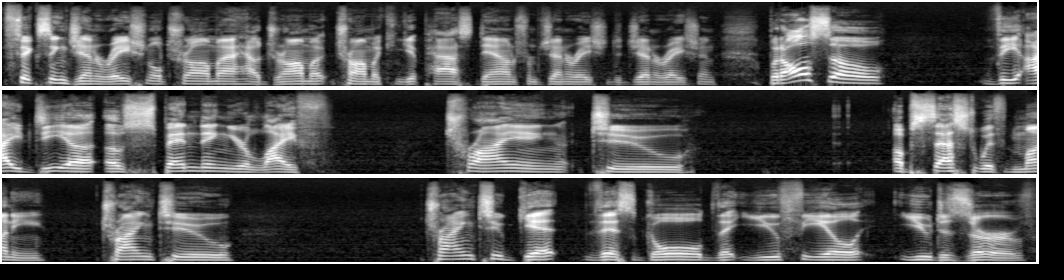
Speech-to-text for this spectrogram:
fixing generational trauma, how drama trauma can get passed down from generation to generation, but also the idea of spending your life trying to obsessed with money trying to trying to get this gold that you feel you deserve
